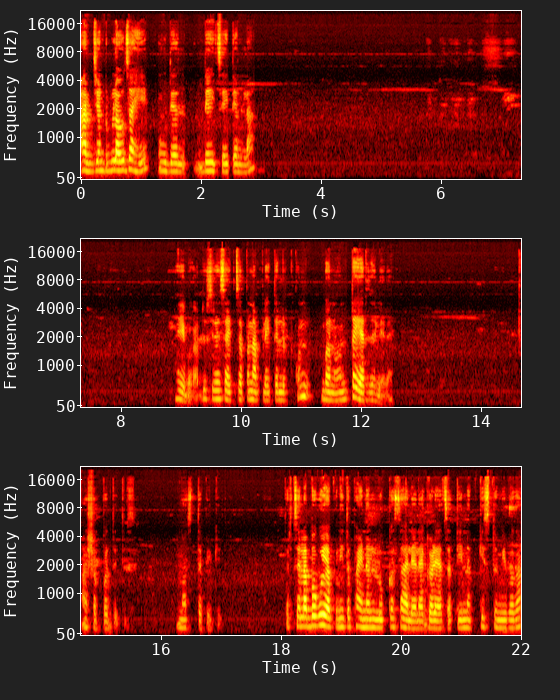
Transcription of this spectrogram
अर्जंट ब्लाऊज आहे उद्या द्यायचं आहे त्यांना. हे बघा दुसऱ्या साईडचा पण आपल्या इथं लटकून बनवून तयार झालेला आहे. अशा पद्धतीत मस्तपैकी. तर चला बघूया आपण इथं फायनल लुक कसा आलेला आहे गळ्याचा ते नक्कीच तुम्ही बघा.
